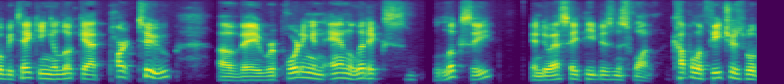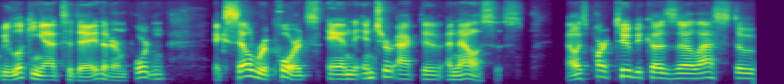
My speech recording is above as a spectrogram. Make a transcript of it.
we'll be taking a look at part two of a reporting and analytics look-see into SAP Business One. A couple of features we'll be looking at today that are important, Excel reports and interactive analysis. Now it's part two because uh, last uh,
